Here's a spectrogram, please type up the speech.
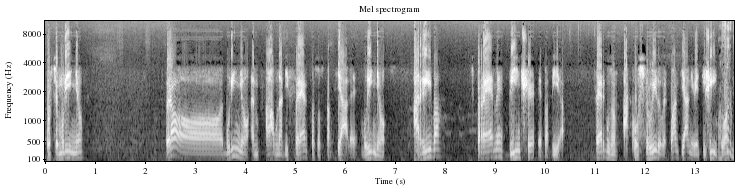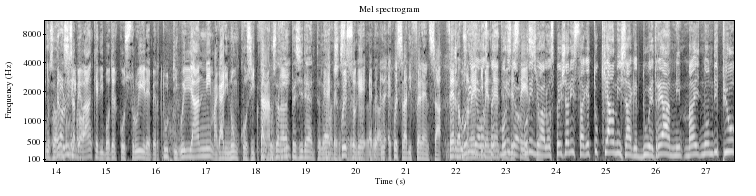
forse Murigno? Però Murigno è- ha una differenza sostanziale. Murigno arriva, preme, vince e va via. Ferguson costruito per quanti anni? 25. Ma quanti- Ferguson- Però lui sì, sapeva anche di poter costruire per tutti quegli anni, magari non così tanti. Ferguson era il presidente del Eh, per Manchester questo che United, è, dai. è questa la differenza. Cioè, Ferguson è Mourinho lo indipendente spe- di se stesso. Mourinho è lo specialista che tu chiami, sa che due o tre anni, ma non di più,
